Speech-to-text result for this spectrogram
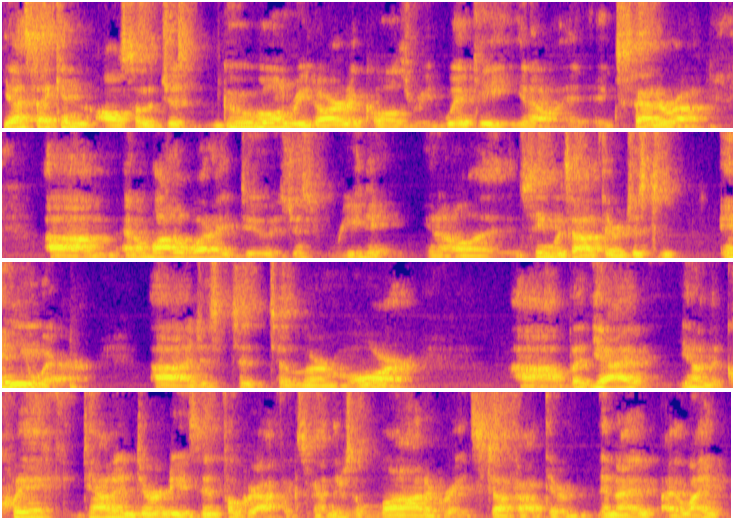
Yes, I can also just Google and read articles, read wiki, you know, etc. Um, and a lot of what I do is just reading, you know, and seeing what's out there just anywhere, uh, just to, to learn more. Uh, but yeah, you know, the quick, down and dirty is infographics, man. There's a lot of great stuff out there, and I, I like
